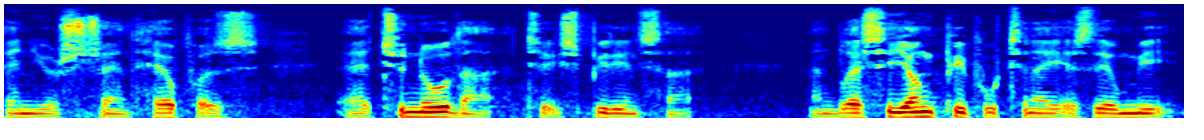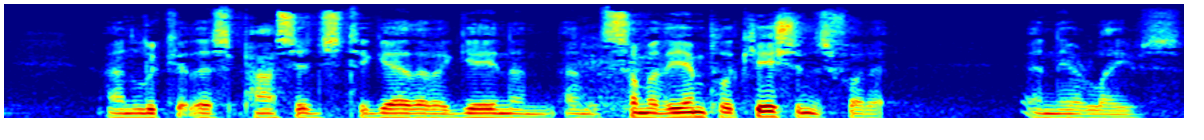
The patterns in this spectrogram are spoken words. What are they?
in your strength. Help us uh, to know that, to experience that. And bless the young people tonight as they'll meet and look at this passage together again and, and some of the implications for it in their lives.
